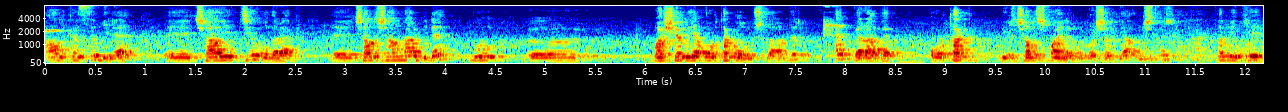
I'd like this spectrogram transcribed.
halkası bile e, çaycı olarak e, çalışanlar bile bu e, başarıya ortak olmuşlardır. Hep beraber ortak bir çalışmayla bu başarı gelmiştir. Tabii ki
